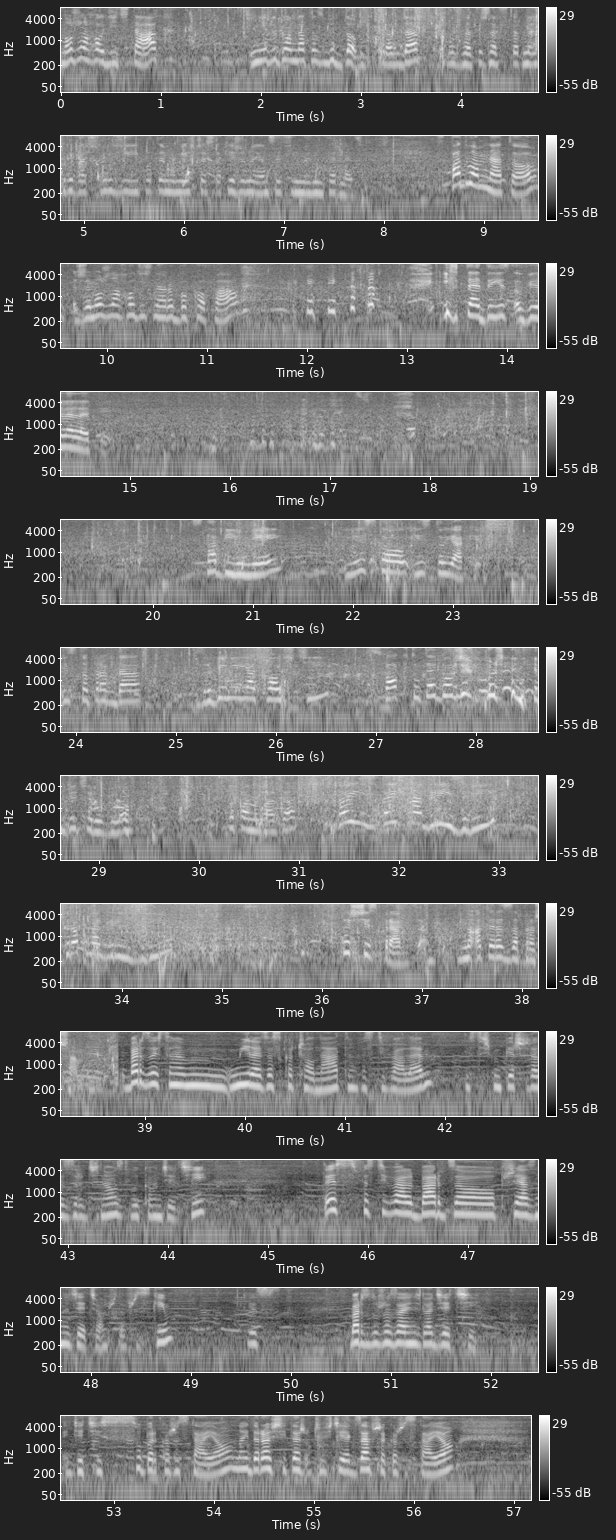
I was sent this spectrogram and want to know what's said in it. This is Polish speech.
Można chodzić tak nie wygląda to zbyt dobrze, prawda? Można też na przykład nagrywać ludzi i potem umieszczać takie żenujące filmy w internecie. Wpadłam na to, że można chodzić na Robocopa i wtedy jest o wiele lepiej. Stabilniej, jest to, jest to jakieś. Jest to, prawda, zrobienie jakości z faktu tego, że może nie być równo. Co pan uważa? To jest, to jest na grizzly, krok na grizzly. Też się sprawdza. No a teraz zapraszamy. Bardzo jestem mile zaskoczona tym festiwalem. Jesteśmy pierwszy raz z rodziną, z dwójką dzieci. To jest festiwal bardzo przyjazny dzieciom przede wszystkim. Jest bardzo dużo zajęć dla dzieci. Dzieci super korzystają, no i dorośli też oczywiście jak zawsze korzystają,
